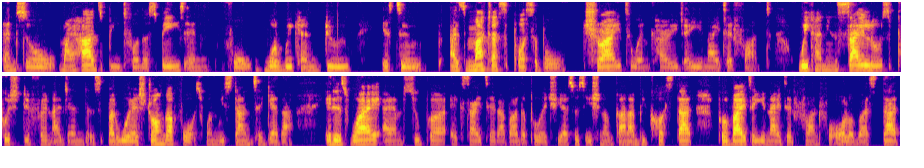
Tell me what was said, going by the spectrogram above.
And so my heart beat for the space and for what we can do is to, as much as possible, try to encourage a united front. We can, in silos, push different agendas, but we're a stronger force when we stand together It is why I am super excited about the Poetry Association of Ghana because that provides a united front for all of us that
